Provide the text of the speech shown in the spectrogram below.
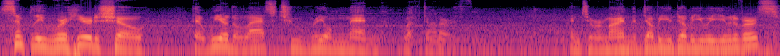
Simply, we're here to show that we are the last two real men left on Earth. And to remind the WWE Universe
